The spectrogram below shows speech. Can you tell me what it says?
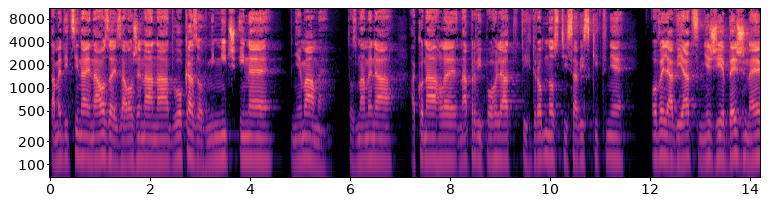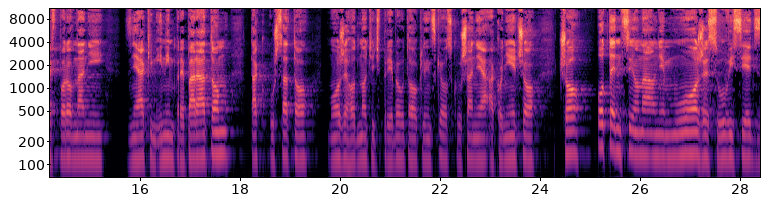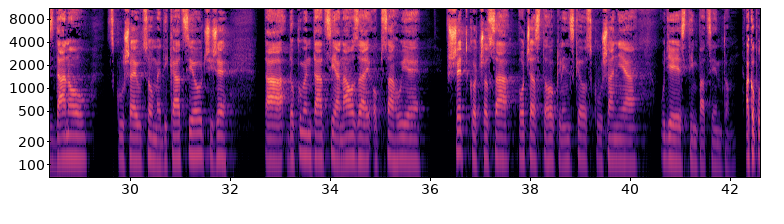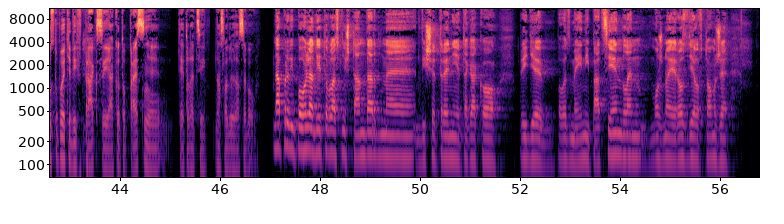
tá medicína je naozaj založená na dôkazoch. My nič iné nemáme. To znamená, ako náhle na prvý pohľad tých drobností sa vyskytne oveľa viac, než je bežné v porovnaní s nejakým iným preparátom, tak už sa to môže hodnotiť v priebehu toho klinického skúšania ako niečo, čo potenciálne môže súvisieť s danou skúšajúcou medikáciou, čiže tá dokumentácia naozaj obsahuje všetko, čo sa počas toho klinického skúšania udeje s tým pacientom. Ako postupujete vy v praxi? Ako to presne tieto veci nasledujú za sebou? Na prvý pohľad je to vlastne štandardné vyšetrenie, tak ako príde povedzme iný pacient, len možno je rozdiel v tom, že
